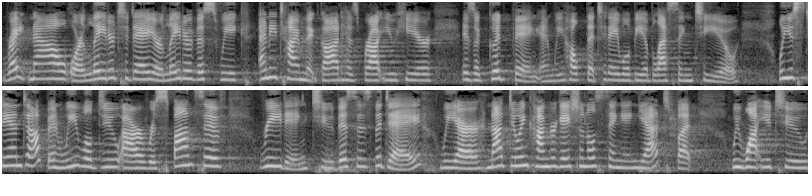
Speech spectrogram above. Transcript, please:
right now or later today or later this week. Anytime that God has brought you here is a good thing, and we hope that today will be a blessing to you. Will you stand up and we will do our responsive reading to This is the Day. We are not doing congregational singing yet, but we want you to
